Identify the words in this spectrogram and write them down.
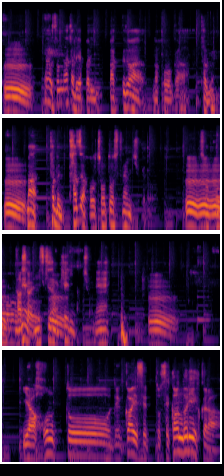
うん。だからその中でやっぱりバックドアの方が多分うん。まあ多分数は相当少ないんでしょうけど、うんうんそうん。こを確かに。ね見つけたのはケリーなんでしょうね、うん。うんいや、本当でかいセット、セカンドリーフから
